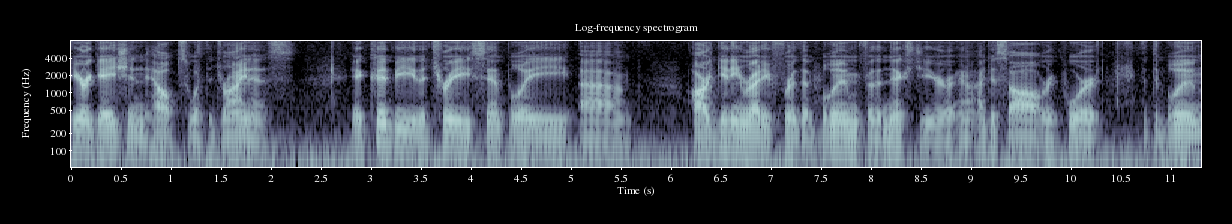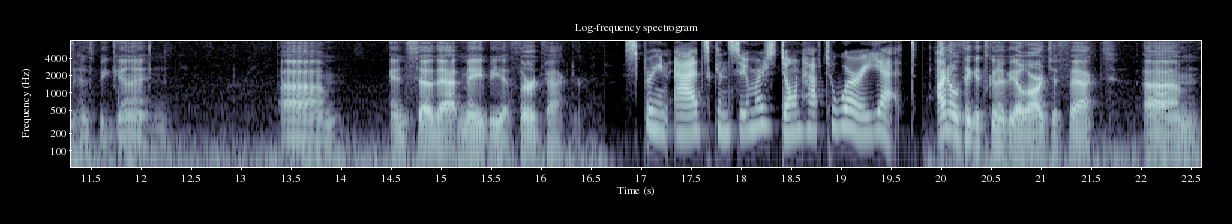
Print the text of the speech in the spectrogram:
irrigation helps with the dryness, it could be the trees simply um, are getting ready for the bloom for the next year. And I just saw a report that the bloom has begun. Um, and so that may be a third factor. Spreen adds consumers don't have to worry yet. I don't think it's going to be a large effect. Um,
